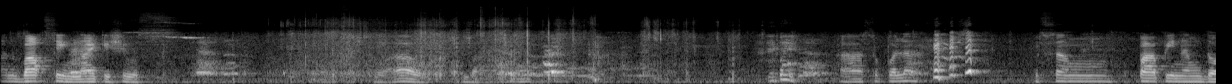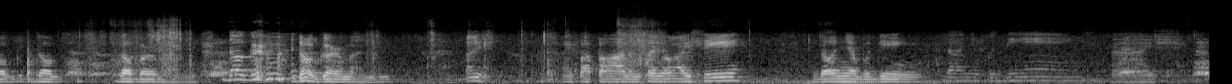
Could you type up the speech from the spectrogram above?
Unboxing Nike shoes. Wow. Bago. Uy, aso pala. Isang puppy ng dog, dog, Doberman. Doggerman. Doberman. Ay, may papangalan sa'yo ay si Donya Buding. Daw niyo puding. Nice.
